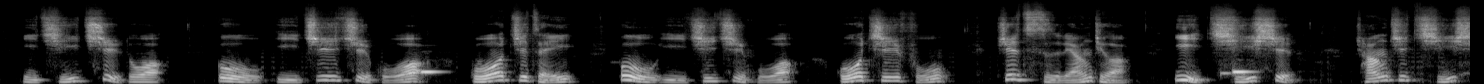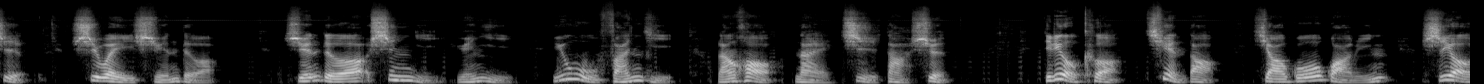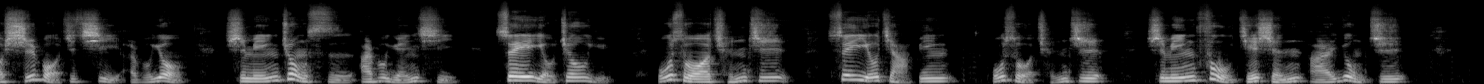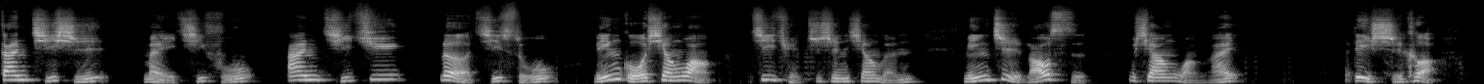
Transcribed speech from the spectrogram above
以其智多，故以知治国，国之贼；不以知治国，国之福。知此两者，亦其事。常知其事，是谓玄德。玄德深矣，远矣，于物反矣，然后乃至大顺。第六课劝道：小国寡民。时有食帛之气而不用，使民重死而不远徙。虽有周瑜，无所成之；虽有甲兵，无所成之。使民复结绳而用之，甘其食，美其服，安其居，乐其俗。邻国相望，鸡犬之声相闻，民至老死不相往来。第十课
